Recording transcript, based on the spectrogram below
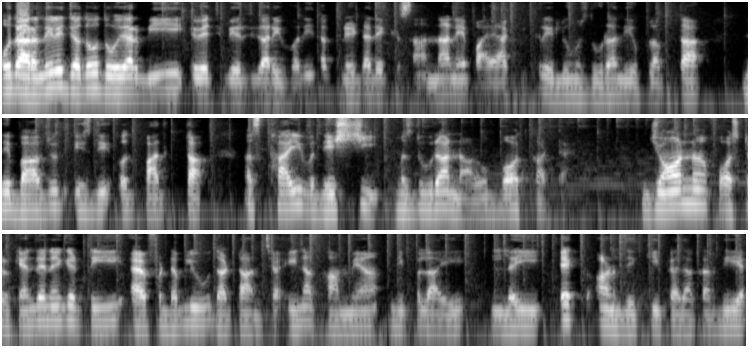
ਉਦਾਹਰਨ ਦੇ ਲਈ, ਜਦੋਂ 2020 ਵਿੱਚ ਬੇਰੁਜ਼ਗਾਰੀ ਵਧੀ ਤਾਂ ਕੈਨੇਡਾ ਦੇ ਕਿਸਾਨਾਂ ਨੇ ਪਾਇਆ ਕਿ ਘਰੇਲੂ ਮਜ਼ਦੂਰਾਂ ਦੀ ਉਪਲਬਧਤਾ ਦੇ ਬਾਵਜੂਦ ਇਸ ਦੀ ਉਤਪਾਦਕਤਾ ਅਸਥਾਈ ਵਿਦੇਸ਼ੀ ਮਜ਼ਦੂਰਾਂ ਨਾਲੋਂ ਬਹੁਤ ਘੱਟ ਹੈ। ਜੌਨ ਫੋਸਟਰ ਕਹਿੰਦੇ ਨੇ ਕਿ TFW ਦਾ ਢਾਂਚਾ ਇਹਨਾਂ ਖਾਮਿਆਂ ਦੀ ਭਲਾਈ ਲਈ ਇੱਕ ਅਣਦੇਖੀ ਪੈਦਾ ਕਰਦੀ ਹੈ,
